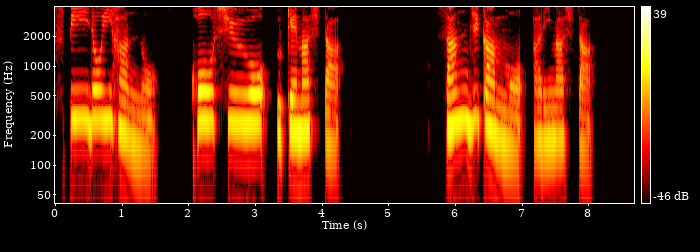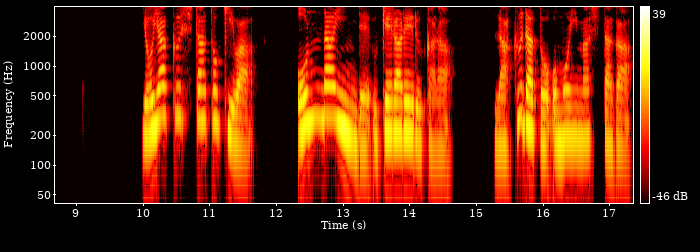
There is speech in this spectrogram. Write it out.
スピード違反の講習を受けました。3時間もありました。予約したときはオンラインで受けられるから楽だと思いましたが、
